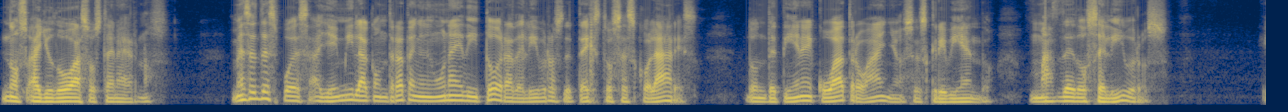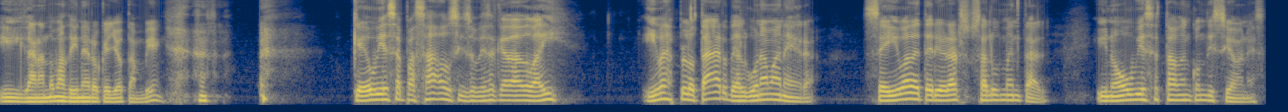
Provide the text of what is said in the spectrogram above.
nos ayudó a sostenernos. Meses después, a Jamie la contratan en una editora de libros de textos escolares, donde tiene cuatro años escribiendo, más de 12 libros, y ganando más dinero que yo también. ¿Qué hubiese pasado si se hubiese quedado ahí? Iba a explotar de alguna manera, se iba a deteriorar su salud mental y no hubiese estado en condiciones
